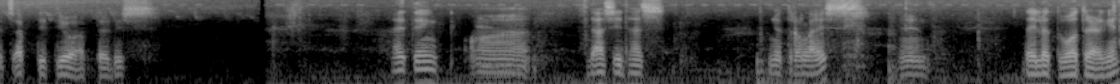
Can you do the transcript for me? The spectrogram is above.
let's update you after this. I think uh, the acid has neutralized and dilute water again.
